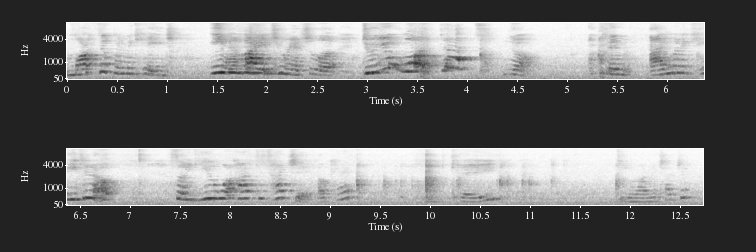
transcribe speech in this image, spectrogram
locked up in a cage, eaten by a tarantula. Do you want that? no. Then I'm gonna cage it up, so you won't have to touch it. Okay? Okay. Do you want to touch it?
